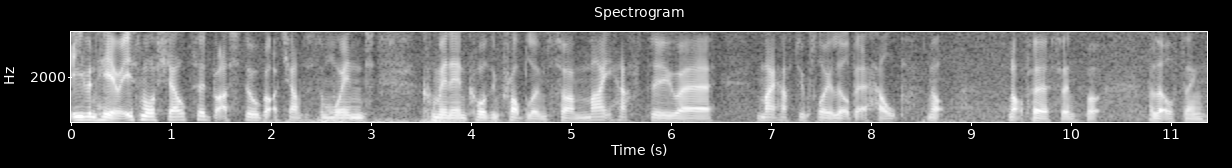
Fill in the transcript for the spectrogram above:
even here it is more sheltered but I've still got a chance of some wind coming in causing problems. So I might have to uh, might have to employ a little bit of help. Not not a person but a little thing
